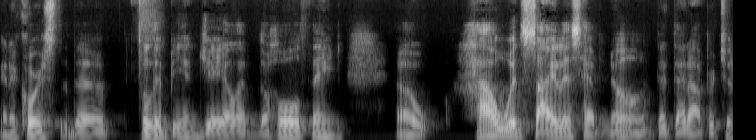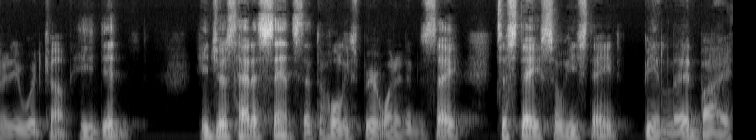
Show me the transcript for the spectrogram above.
And of course, the Philippian jail and the whole thing. Uh, how would Silas have known that that opportunity would come? He didn't. He just had a sense that the Holy Spirit wanted him to say, to stay. So he stayed, being led by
